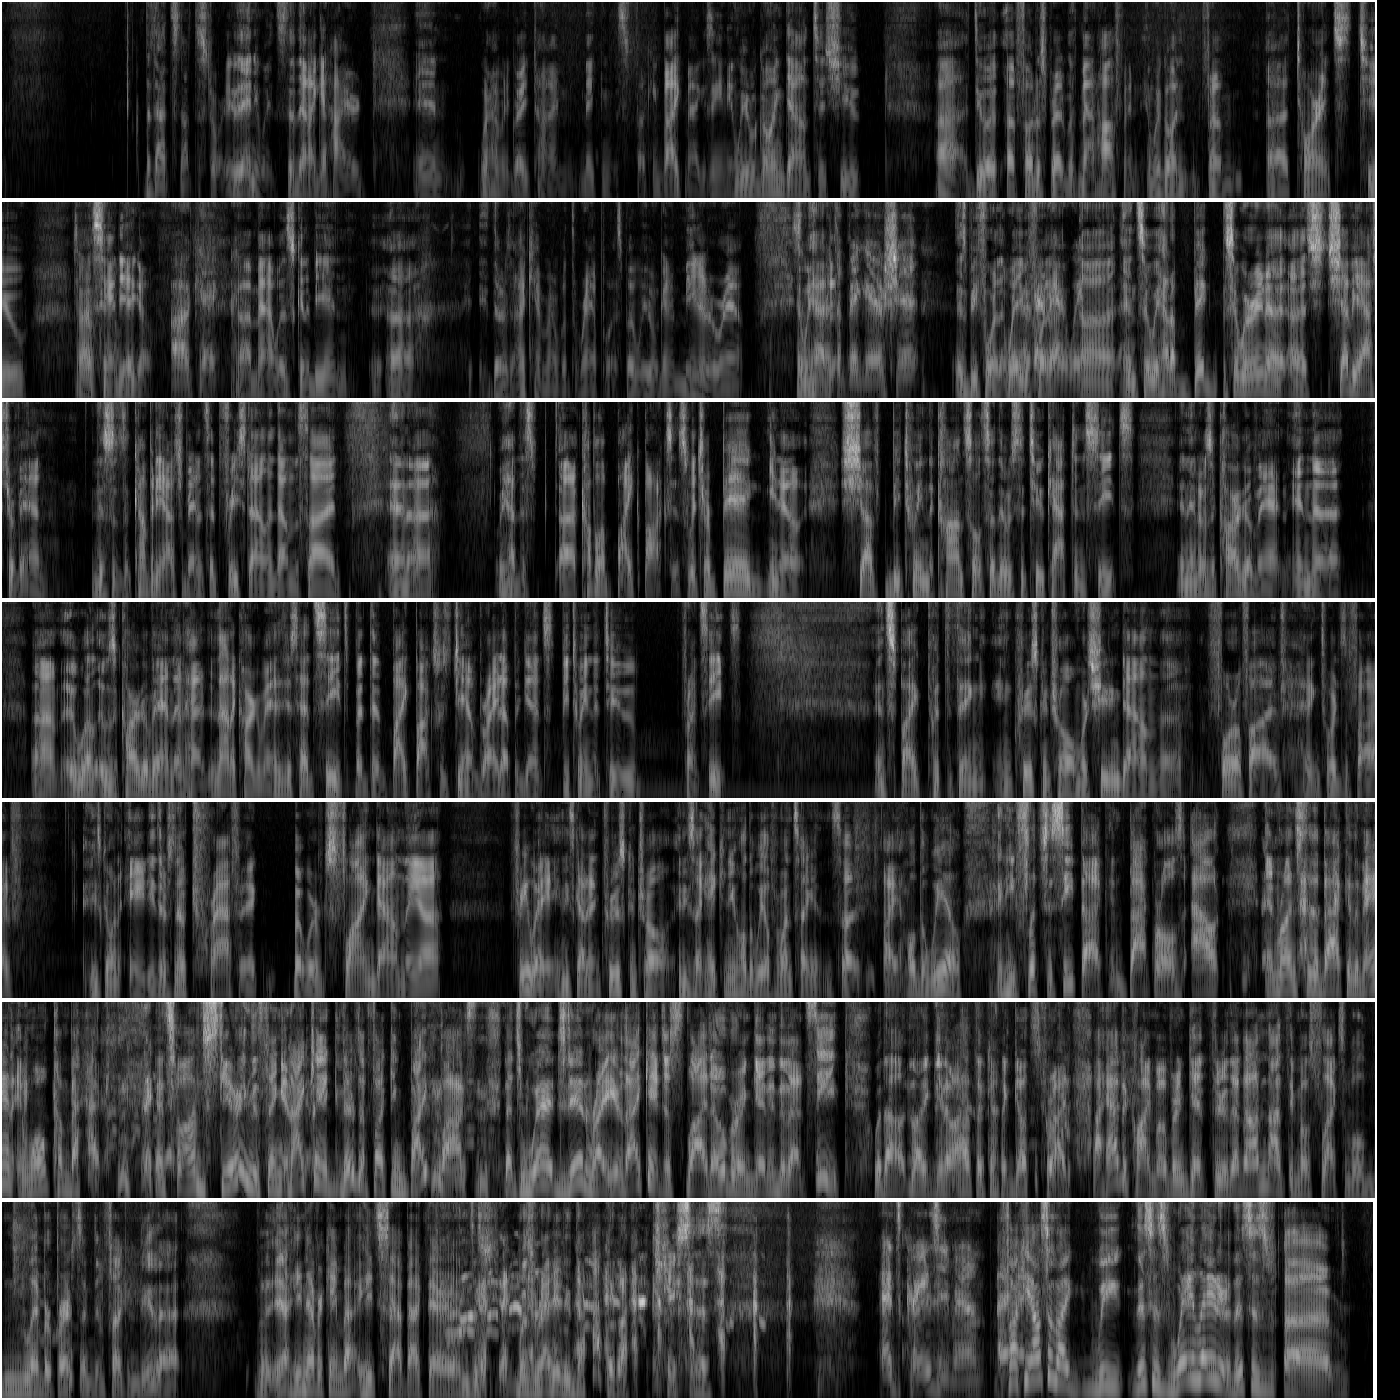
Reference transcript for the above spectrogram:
but that's not the story. Anyway, so then I get hired, and we're having a great time making this fucking bike magazine. And we were going down to shoot, uh, do a, a photo spread with Matt Hoffman, and we're going from uh, Torrance to uh, San Diego. okay. Uh, Matt was going to be in. Uh, there's I can't remember what the ramp was, but we were going to meet at a ramp, and we had the big air shit. It was before that, way Right, before right, that. way uh, before that. And so we had a big, so we were in a, a Chevy Astrovan. This is the company Astrovan. It said freestyling down the side. And uh, we had this uh, couple of bike boxes, which are big, you know, shoved between the console. So there was the two captain's seats, and then it was a cargo van. And the, um, it- well, it was a cargo van that had, not a cargo van, it just had seats, but the bike box was jammed right up against between the two front seats and Spike put the thing in cruise control, and we're shooting down the 405, heading towards the five. He's going 80. There's no traffic, but we're flying down the uh, freeway, and he's got it in cruise control. And he's like, "Hey, can you hold the wheel for one second? And so I hold the wheel, and he flips his seat back and back rolls out and runs to the back of the van and won't come back. And so I'm steering this thing, and I can't. There's a fucking bike box that's wedged in right here that I can't just slide over and get into that seat without like you know I have to kind of ghost ride. I had to climb over and get through that. I'm not the most flexible, limber person to fucking do that. But yeah, he never came back. He sat back there and just was ready to die. Like, Jesus. It's crazy, man. fuck. He also like we. This is way later. This is uh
